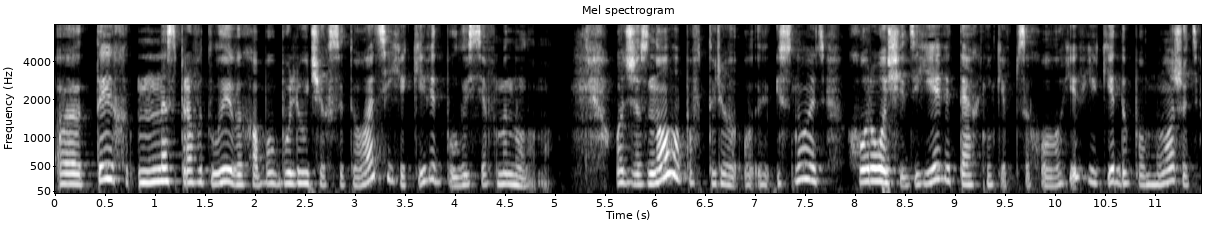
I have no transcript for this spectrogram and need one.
е, тих несправедливих або болючих ситуацій, які відбулися в минулому. Отже, знову повторю, існують хороші дієві техніки в психологів, які допоможуть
